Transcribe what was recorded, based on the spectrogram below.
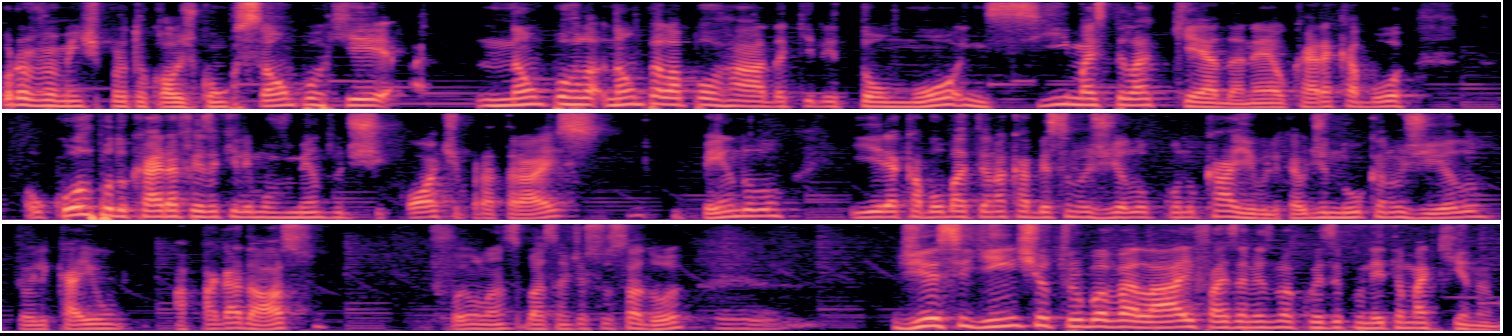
provavelmente protocolo de concussão, porque não, por, não pela porrada que ele tomou em si, mas pela queda, né? O cara acabou. O corpo do cara fez aquele movimento de chicote para trás, pêndulo, e ele acabou batendo a cabeça no gelo quando caiu. Ele caiu de nuca no gelo, então ele caiu apagadaço. Foi um lance bastante assustador. Uhum. Dia seguinte, o Truba vai lá e faz a mesma coisa com o Nathan McKinnon.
